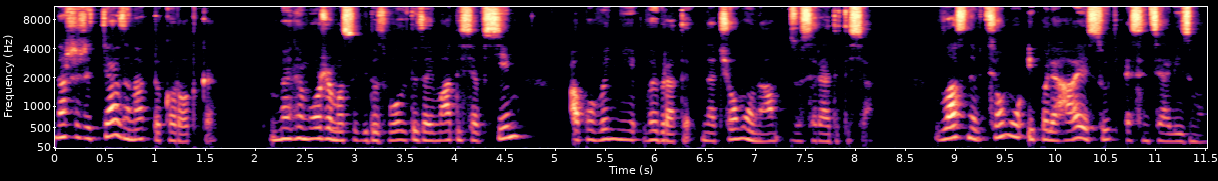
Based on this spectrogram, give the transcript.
Наше життя занадто коротке. Ми не можемо собі дозволити займатися всім, а повинні вибрати, на чому нам зосередитися. Власне, в цьому і полягає суть есенціалізму.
